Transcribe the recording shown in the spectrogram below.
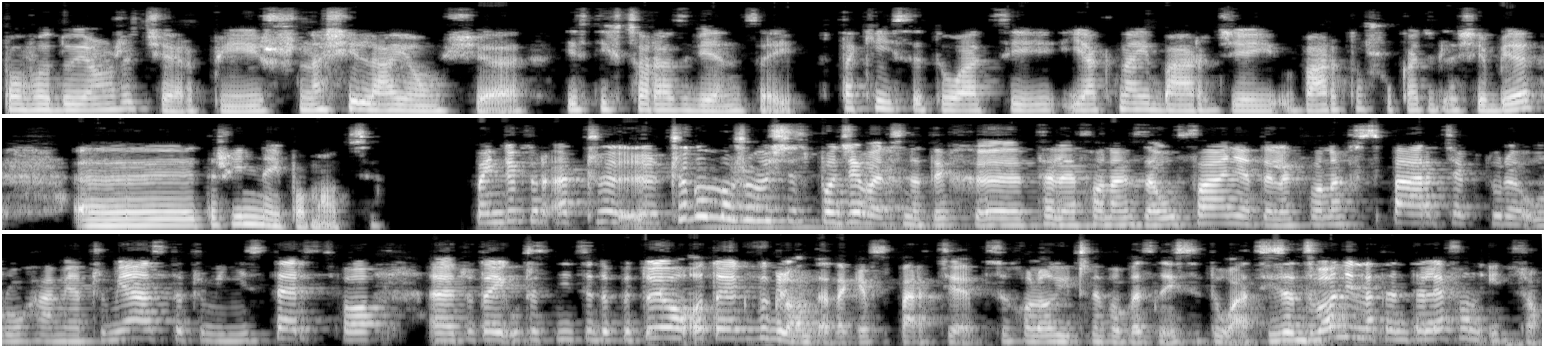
powodują, że cierpisz, nasilają się, jest ich coraz więcej. W takiej sytuacji jak najbardziej warto szukać dla siebie e, też innej pomocy. Pani doktor, a czy, czego możemy się spodziewać na tych e, telefonach zaufania, telefonach wsparcia, które uruchamia czy miasto, czy ministerstwo? Tutaj uczestnicy dopytują o to, jak wygląda takie wsparcie psychologiczne w obecnej sytuacji. Zadzwonię na ten telefon i co?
